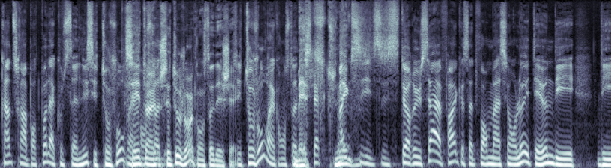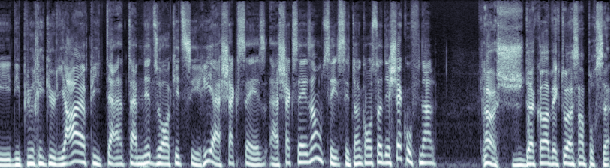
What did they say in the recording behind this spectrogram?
quand tu remportes pas la Coupe Stanley, c'est toujours c'est toujours un constat d'échec. C'est toujours un constat d'échec. une Même si, tu as réussi à faire que cette formation-là était une des, des, des plus régulières, puis t'amenais du hockey de série à chaque, sais- à chaque saison, c'est un constat d'échec au final. Ah, je suis d'accord avec toi à 100%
